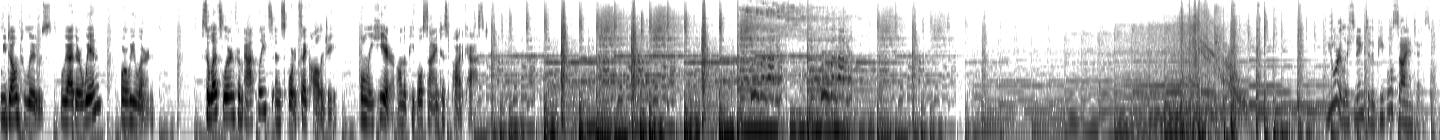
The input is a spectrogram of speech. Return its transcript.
we don't lose. We either win or we learn. So let's learn from athletes and sports psychology, only here on the People Scientist podcast. You are listening to The People Scientist,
